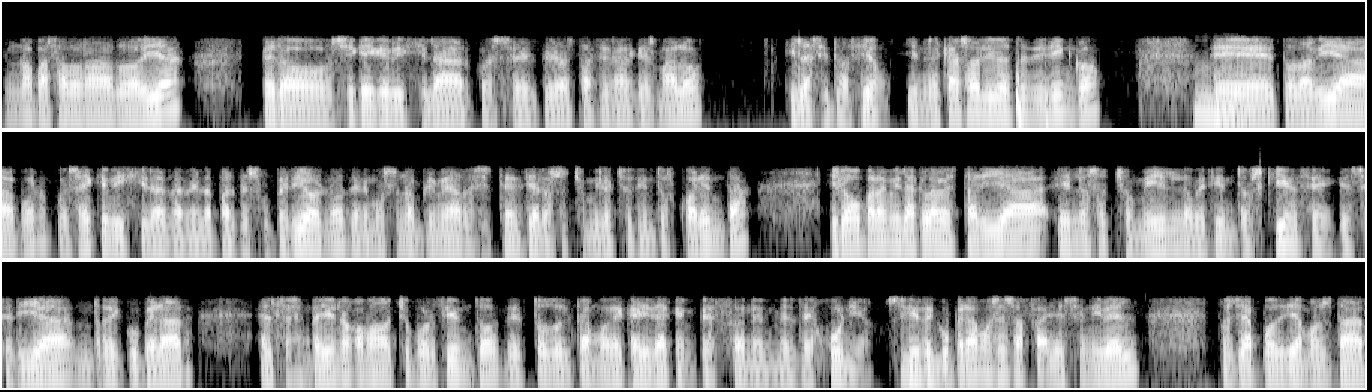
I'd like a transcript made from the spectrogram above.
no ha pasado nada todavía, pero sí que hay que vigilar pues el periodo estacional que es malo y la situación. Y en el caso del IBEX 35, eh, todavía, bueno, pues hay que vigilar también la parte superior, ¿no? Tenemos una primera resistencia de los 8.840 y luego para mí la clave estaría en los 8.915, que sería recuperar el 61,8% de todo el tramo de caída que empezó en el mes de junio. Si recuperamos esa, ese nivel, pues ya podríamos dar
